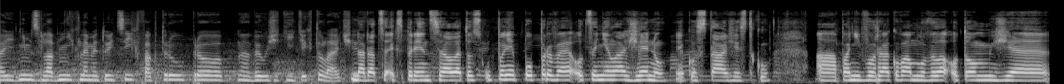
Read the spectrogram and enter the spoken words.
jedním z hlavních limitujících faktorů pro uh, využití těchto léčiv. Nadace Experience letos úplně poprvé ocenila ženu jako stážistku a paní Dvořáková mluvila o tom, že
